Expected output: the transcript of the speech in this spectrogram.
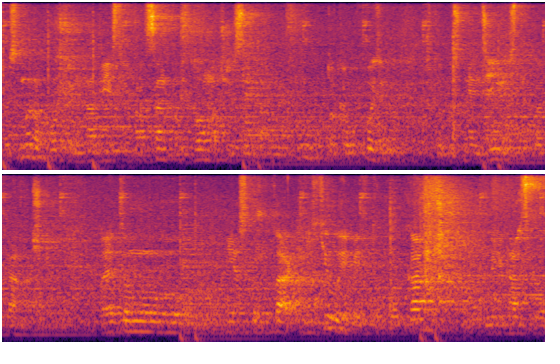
То есть мы работаем на 200% дома через интернет, ну, только выходим, чтобы снять деньги с такой карточки. Поэтому я скажу так, не хило иметь такую карточку американского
